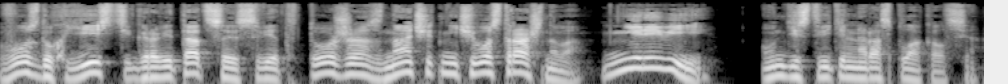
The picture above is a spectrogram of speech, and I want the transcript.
Воздух есть, гравитация свет тоже, значит ничего страшного. Не реви. Он действительно расплакался.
